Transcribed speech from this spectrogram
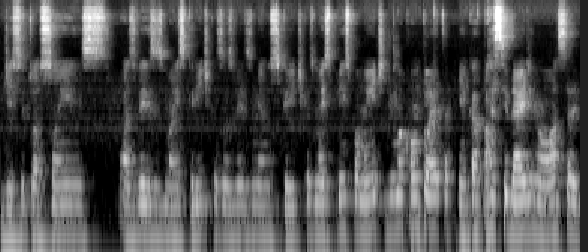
de situações às vezes mais críticas, às vezes menos críticas, mas principalmente de uma completa incapacidade nossa,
